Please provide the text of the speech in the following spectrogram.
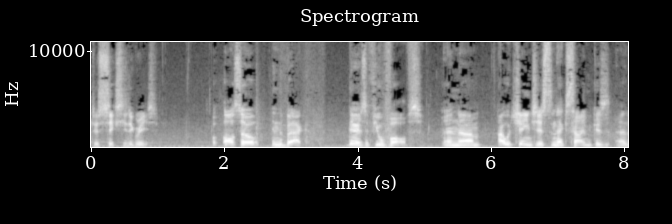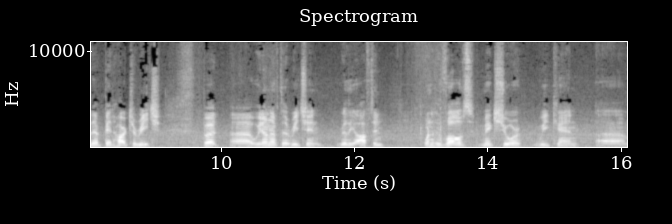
to 60 degrees. Also in the back there's a few valves. And um, I would change this the next time because uh, they're a bit hard to reach but uh, we don't have to reach in really often. One of the valves makes sure we can um,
